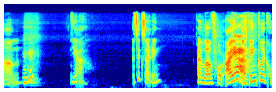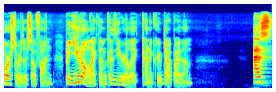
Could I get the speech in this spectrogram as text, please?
Um, mm-hmm. Yeah, it's exciting. I love horror. I yeah. I think like horror stories are so fun, but you don't like them because you were like kind of creeped out by them. As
